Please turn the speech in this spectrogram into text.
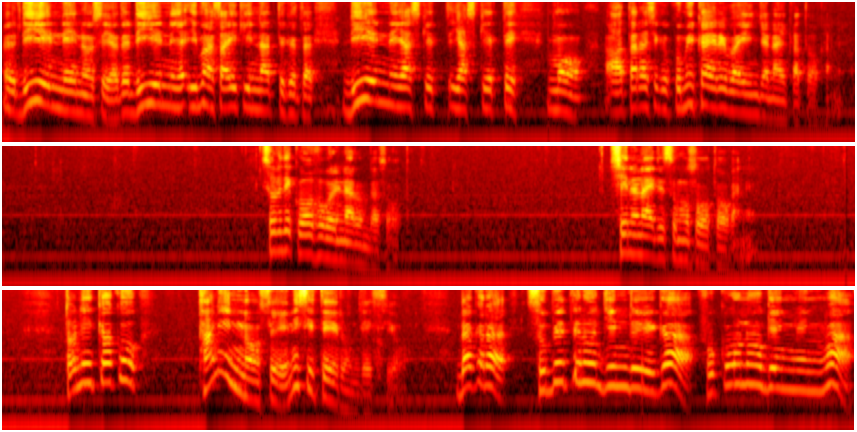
う。DNA のせいやで。DNA 今最近になってくると DNA 安け安けてもう新しく組み替えればいいんじゃないかとかね。それで幸福になるんだそうと。死なないで済むそうとかね。とにかく他人のせいにしているんですよ。だから全ての人類が不幸の原因は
